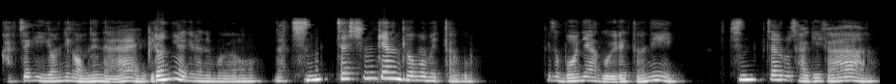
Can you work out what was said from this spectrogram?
갑자기 이 언니가 어느 날 이런 이야기를 하는 거예요. 나 진짜 신기한 경험했다고. 그래서 뭐냐고 이랬더니 진짜로 자기가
